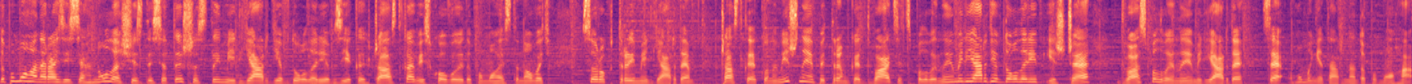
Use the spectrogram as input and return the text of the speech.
Допомога наразі сягнула 66 мільярдів доларів, з яких частка військової допомоги становить 43 мільярди. Частка економічної підтримки 20,5 мільярдів доларів і ще 2,5 мільярди. Це гуманітарна допомога.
